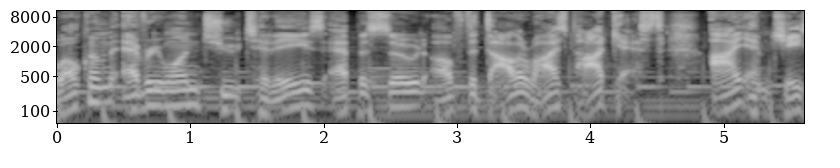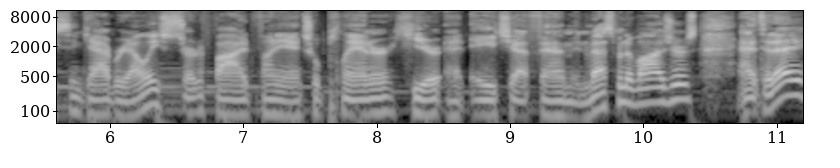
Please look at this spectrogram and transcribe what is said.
Welcome, everyone, to today's episode of the Dollar Wise podcast. I am Jason Gabrielli, certified financial planner here at HFM Investment Advisors. And today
